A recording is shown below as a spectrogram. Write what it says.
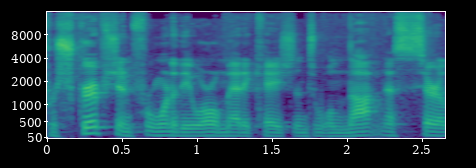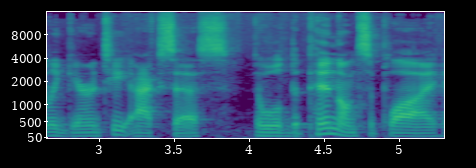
prescription for one of the oral medications will not necessarily guarantee access. It will depend on supply.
